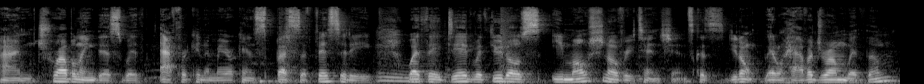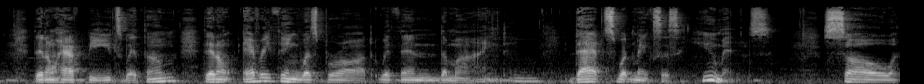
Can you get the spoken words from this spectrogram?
I'm troubling this with African American specificity. Mm. What they did with through those emotional retentions, because you don't, they don't have a drum with them, they don't have beads with them, they don't. Everything was brought within the mind. Mm. That's what makes us humans. So.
